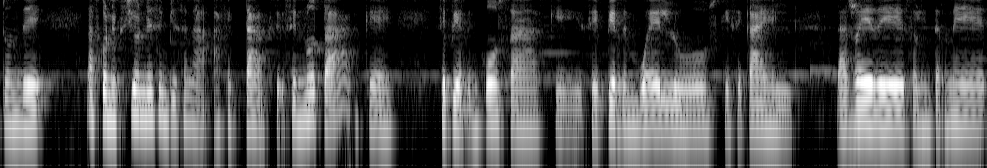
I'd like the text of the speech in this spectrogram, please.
donde las conexiones empiezan a afectar. Se, nota que se pierden cosas, que se pierden vuelos, que se caen las redes o el internet,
